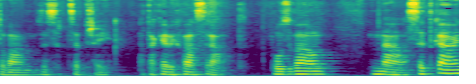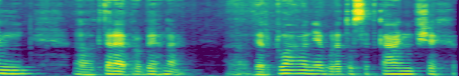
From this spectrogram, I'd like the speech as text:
To vám ze srdce přeji. A také bych vás rád pozval na setkání, eh, které proběhne virtuálně. Bude to setkání všech,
